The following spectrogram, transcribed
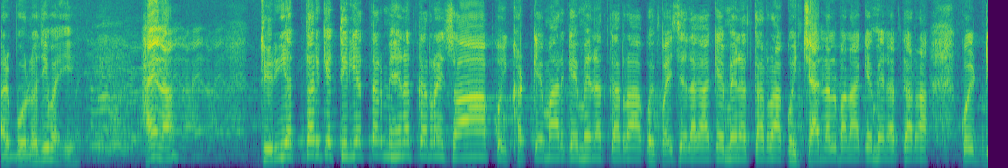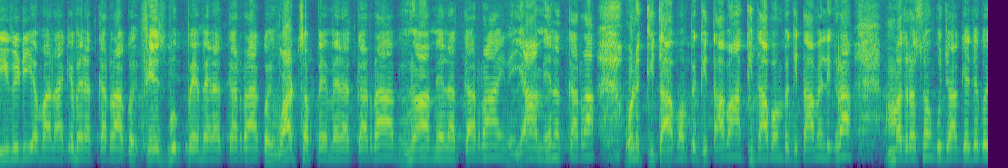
अरे बोलो जी भाई। है ना? तिरहत्तर के तिरहत्तर मेहनत कर रहे हैं साहब, कोई खटके मार के मेहनत कर रहा, कोई पैसे लगा के मेहनत कर रहा, कोई चैनल बना के मेहनत कर रहा, कोई डीवीडी बना के मेहनत कर रहा, कोई फेसबुक पे मेहनत कर रहा, कोई व्हाट्सएप पे मेहनत कर रहा, यहाँ मेहनत कर रहा यहाँ मेहनत कर रहा, उन्हें किताबों पे किताबा, किताबों पे किताबें लिख रहा, मदरसों को जाके देखो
